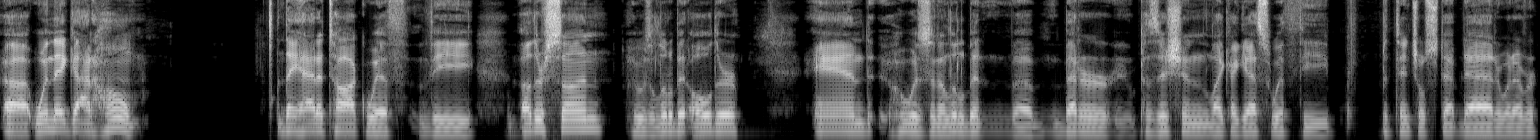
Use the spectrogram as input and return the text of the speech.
Uh, when they got home, they had a talk with the other son, who was a little bit older, and who was in a little bit uh, better position, like I guess with the potential stepdad or whatever.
